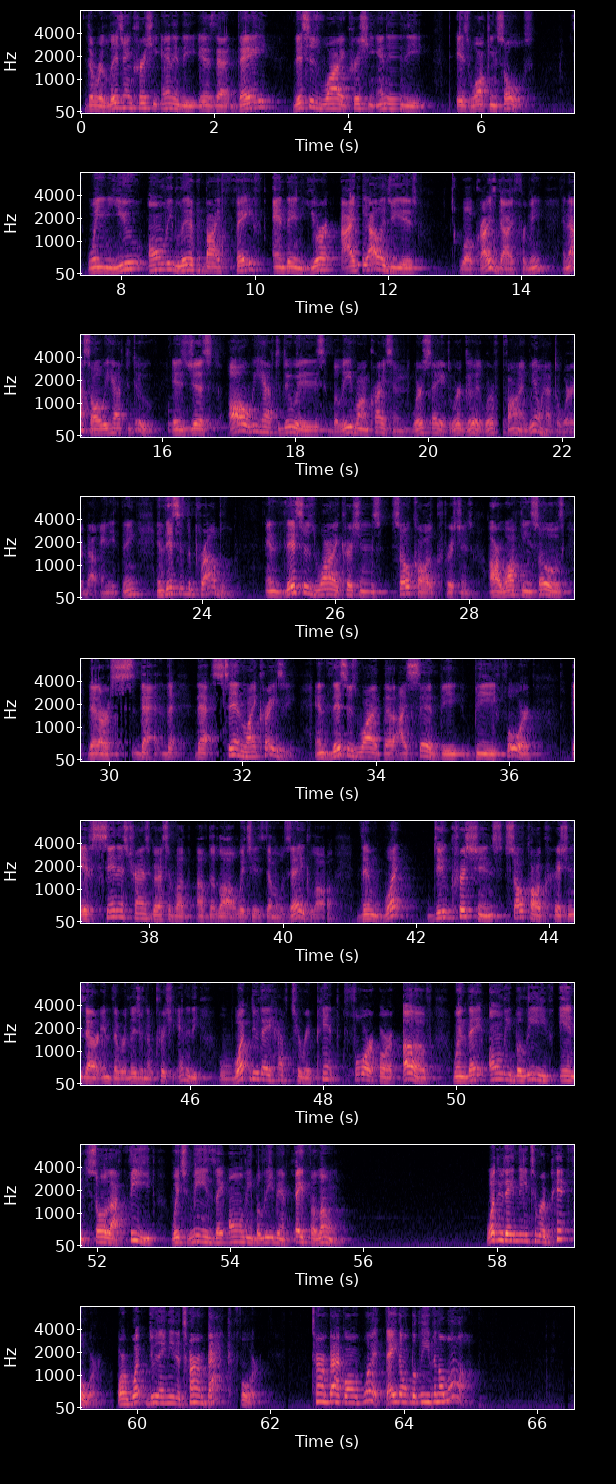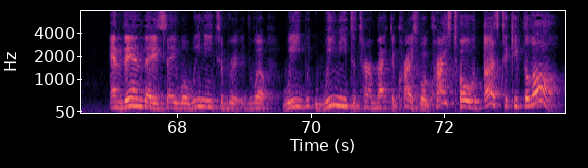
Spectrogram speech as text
the religion christianity is that they this is why Christianity is walking souls. When you only live by faith and then your ideology is, well, Christ died for me, and that's all we have to do. Is just all we have to do is believe on Christ and we're saved. We're good. We're fine. We don't have to worry about anything. And this is the problem. And this is why Christians, so-called Christians, are walking souls that are that that that sin like crazy. And this is why that I said be, before, if sin is transgressive of, of the law, which is the Mosaic law, then what do Christians, so-called Christians that are in the religion of Christianity, what do they have to repent for or of when they only believe in sola fide, which means they only believe in faith alone? What do they need to repent for? Or what do they need to turn back for? Turn back on what? They don't believe in the law. And then they say, well, we need to, well, we, we need to turn back to Christ. Well, Christ told us to keep the law.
